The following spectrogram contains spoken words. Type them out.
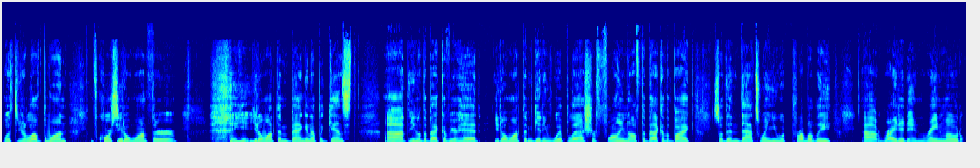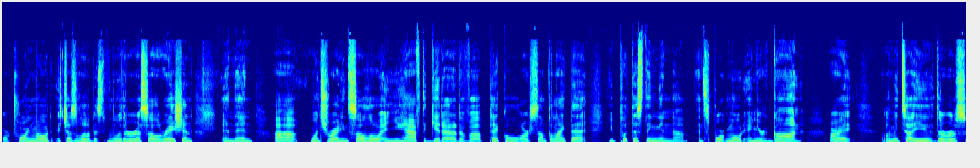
with your loved one, of course you don't want their you don't want them banging up against uh, you know the back of your head. You don't want them getting whiplash or falling off the back of the bike. So then that's when you would probably uh, ride it in rain mode or touring mode. It's just a little bit smoother acceleration, and then uh, once you're riding solo and you have to get out of a pickle or something like that, you put this thing in uh, in sport mode and you're gone. All right. Let me tell you, there was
